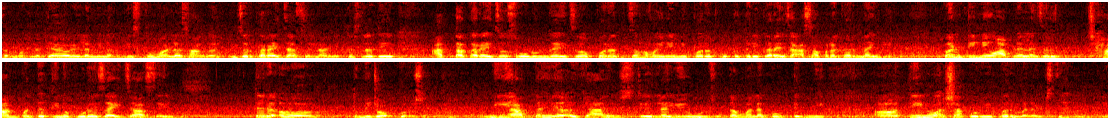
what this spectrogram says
तर म्हटलं त्यावेळेला मी नक्कीच तुम्हाला सांगन जर करायचं असेल आणि कसलं ते आत्ता करायचं सोडून जायचं परत सहा महिन्यांनी परत कुठंतरी करायचं असा प्रकार नाही आहे कंटिन्यू आपल्याला जर छान पद्धतीनं पुढं जायचं असेल तर तुम्ही जॉब करू शकता. मी आता हे ह्या स्टेजला येऊन सुद्धा मला बहुतेक मी तीन वर्षापूर्वी परमनंट झाली.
